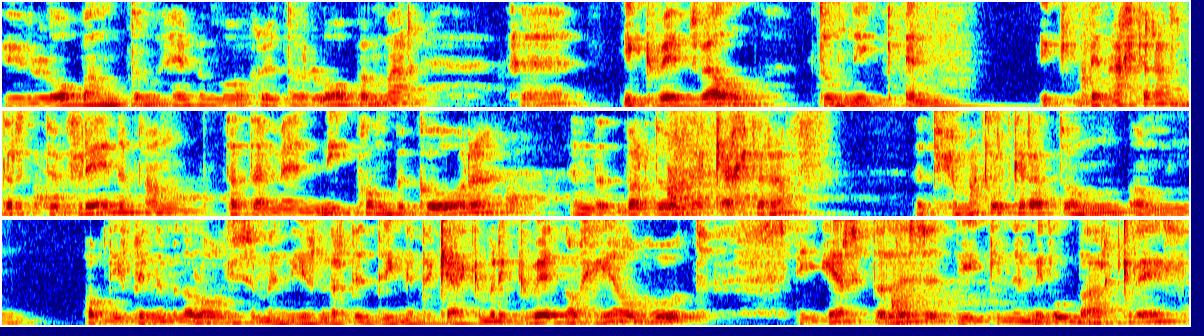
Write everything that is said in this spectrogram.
uw loopbaan te hebben mogen doorlopen, maar uh, ik weet wel, toen ik, en ik ben achteraf er tevreden van dat hij mij niet kon bekoren, en dat, waardoor dat ik achteraf het gemakkelijker had om, om op die fenomenologische manier naar de dingen te kijken. Maar ik weet nog heel goed die eerste lessen die ik in de middelbaar kreeg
